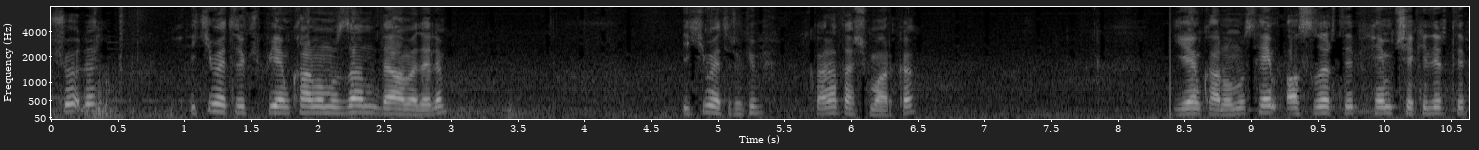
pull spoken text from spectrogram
Şöyle 2 metreküp yem karmamızdan devam edelim. 2 metreküp Karataş marka. Yem karmamız hem asılır tip hem çekilir tip.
